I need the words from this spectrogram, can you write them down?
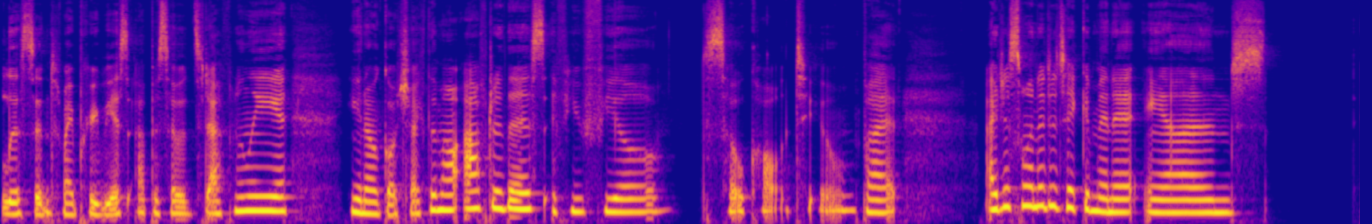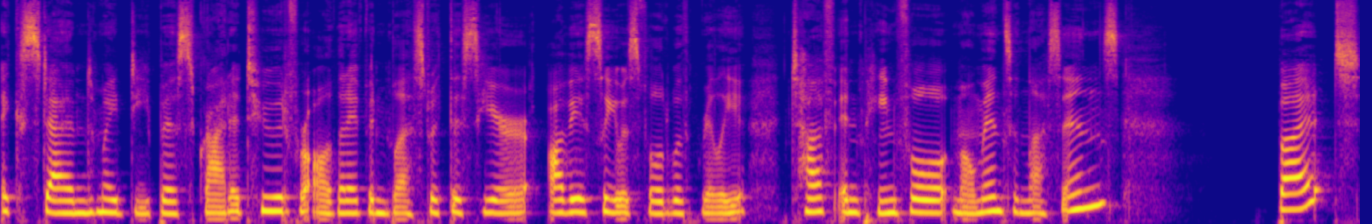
listened to my previous episodes, definitely, you know, go check them out after this if you feel so called to. But I just wanted to take a minute and extend my deepest gratitude for all that I've been blessed with this year. Obviously, it was filled with really tough and painful moments and lessons, but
